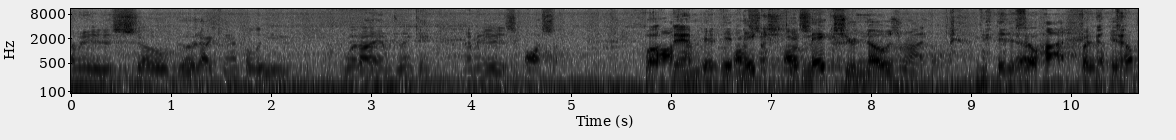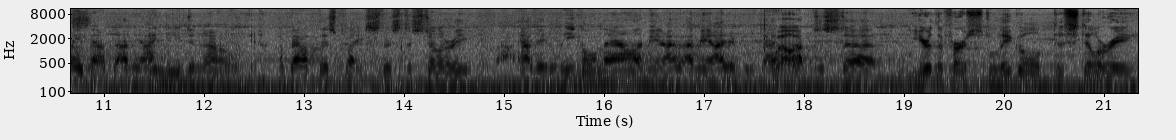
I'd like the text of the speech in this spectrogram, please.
I mean, it is so good. I can't believe what I am drinking. I mean, it is awesome. Well, Awesome. Dan, It, it Awesome, makes awesome. it makes your nose run. It is so hot. But tell me about. The, I mean, I need to know about this place, this distillery. Are they legal now? I mean, I, I mean, I, I Well- I'm just. Uh, you're the first legal distillery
